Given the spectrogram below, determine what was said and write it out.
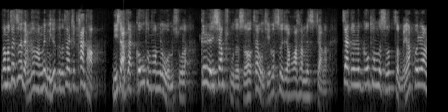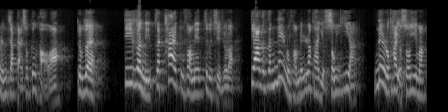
那么在这两个方面，你就可能再去探讨。你想在沟通方面，我们说了，跟人相处的时候，在我结构社交化上面是讲了，在跟人沟通的时候，怎么样会让人家感受更好啊？对不对？第一个你在态度方面这个解决了，第二个在内容方面让他有收益啊。内容他有收益吗？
